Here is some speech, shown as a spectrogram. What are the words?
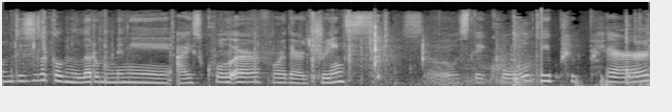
Um, this is like a little mini ice cooler for their drinks, so it will stay cold. They prepared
